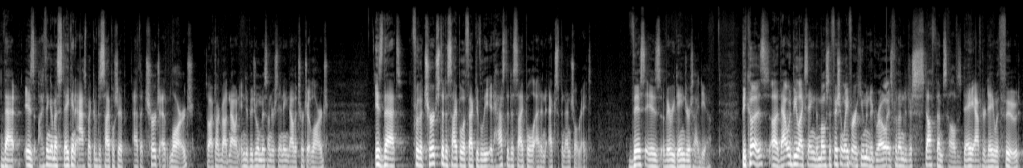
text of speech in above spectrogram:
that is, I think, a mistaken aspect of discipleship at the church at large. So I've talked about now an individual misunderstanding, now the church at large, is that for the church to disciple effectively, it has to disciple at an exponential rate. This is a very dangerous idea because uh, that would be like saying the most efficient way for a human to grow is for them to just stuff themselves day after day with food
